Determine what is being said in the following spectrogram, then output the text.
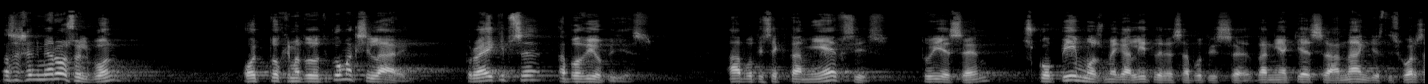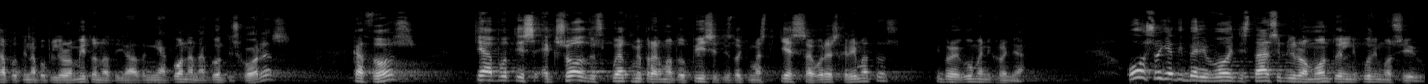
Να σας ενημερώσω λοιπόν ότι το χρηματοδοτικό μαξιλάρι προέκυψε από δύο πηγές. Από τις εκταμιεύσεις του ESM, σκοπίμως μεγαλύτερες από τις ε, δανειακές ανάγκες της χώρας, από την αποπληρωμή των δανειακών αναγκών της χώρας, καθώς και από τις εξόδους που έχουμε πραγματοποιήσει τις δοκιμαστικές στις αγορές χρήματος την προηγούμενη χρονιά όσο για την περιβόητη στάση πληρωμών του ελληνικού δημοσίου.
